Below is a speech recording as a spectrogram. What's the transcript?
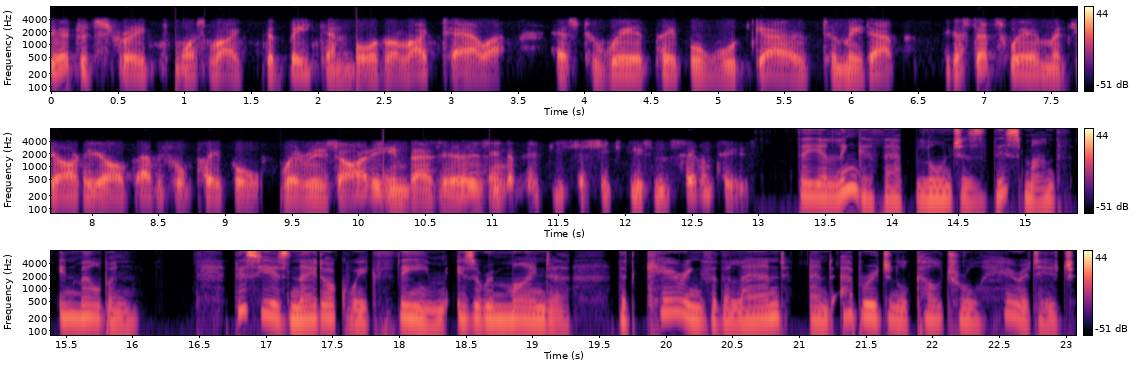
Gertrude Street was like the beacon or the light tower as to where people would go to meet up because that's where majority of Aboriginal people were residing in those areas in the 50s to 60s and 70s. The Yalinguth app launches this month in Melbourne. This year's NAIDOC Week theme is a reminder that caring for the land and Aboriginal cultural heritage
